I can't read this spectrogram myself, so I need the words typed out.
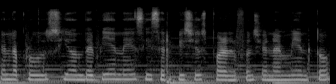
en la producción de bienes y servicios para el funcionamiento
